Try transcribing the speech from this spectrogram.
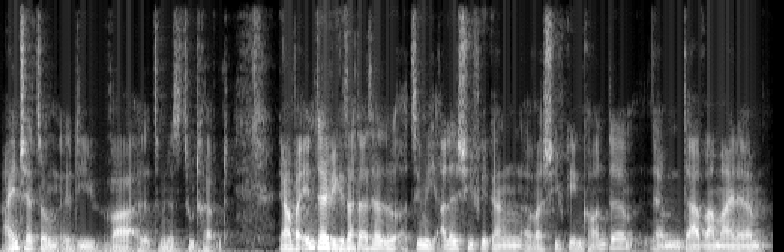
Einschätzung, äh, die war äh, zumindest zutreffend. Ja, und bei Intel, wie gesagt, da ist ja so ziemlich alles schiefgegangen, äh, was schiefgehen konnte. Ähm, da war meine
